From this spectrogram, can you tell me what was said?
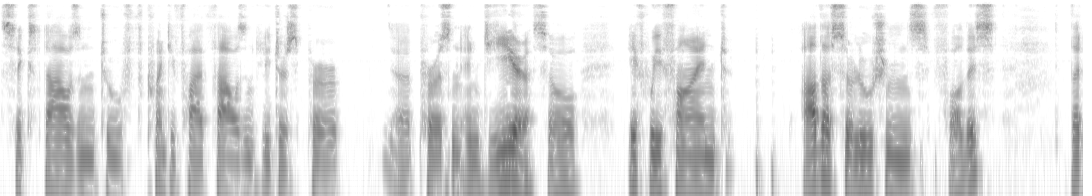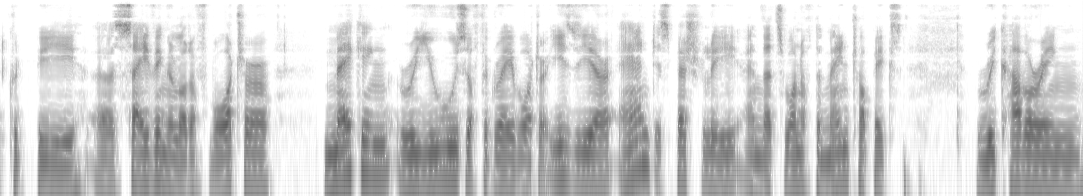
6,000 to 25,000 liters per uh, person and year. So if we find other solutions for this, that could be uh, saving a lot of water, making reuse of the gray water easier, and especially, and that's one of the main topics, recovering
